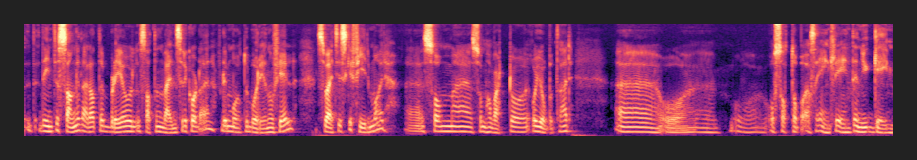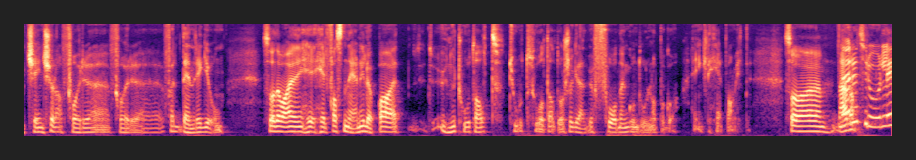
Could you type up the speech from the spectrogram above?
det interessante er at det ble jo satt en verdensrekord der. For de måtte bore gjennom fjell. Sveitsiske firmaer uh, som, som har vært og, og jobbet der. og, og, og satt opp altså egentlig, egentlig en ny game changer da, for, for, for den regionen. Så det var helt fascinerende. I løpet av et, under to og, et halvt, to, to og et halvt år så greide vi å få den gondolen opp og gå. Egentlig helt vanvittig. Så Det er utrolig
